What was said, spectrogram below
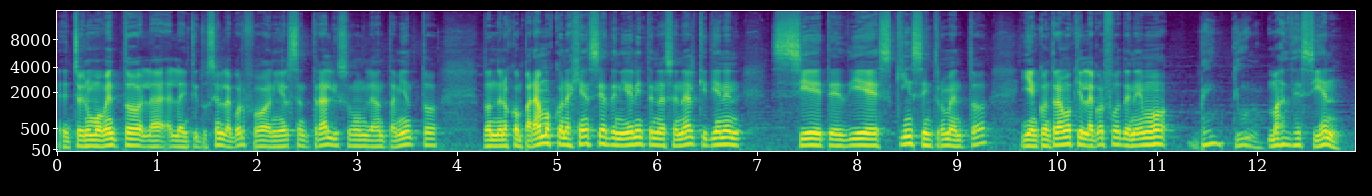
De hecho, en un momento la, institución, la Corfo, a nivel central, hizo un levantamiento donde nos comparamos con agencias de nivel internacional que tienen 7, 10, 15 instrumentos y encontramos que en la Corfo tenemos 21. más de 100.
